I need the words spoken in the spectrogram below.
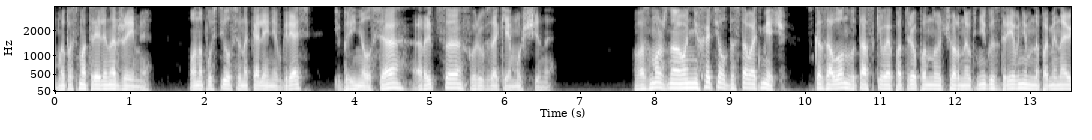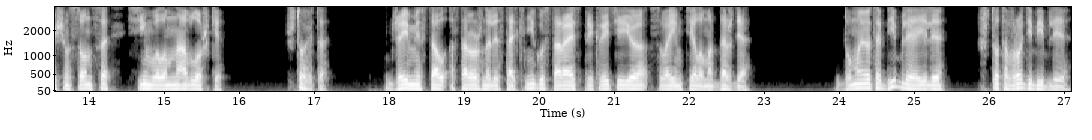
Мы посмотрели на Джейми. Он опустился на колени в грязь и принялся рыться в рюкзаке мужчины. «Возможно, он не хотел доставать меч», — сказал он, вытаскивая потрепанную черную книгу с древним, напоминающим солнце, символом на обложке. «Что это?» Джейми стал осторожно листать книгу, стараясь прикрыть ее своим телом от дождя. «Думаю, это Библия или что-то вроде Библии»,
